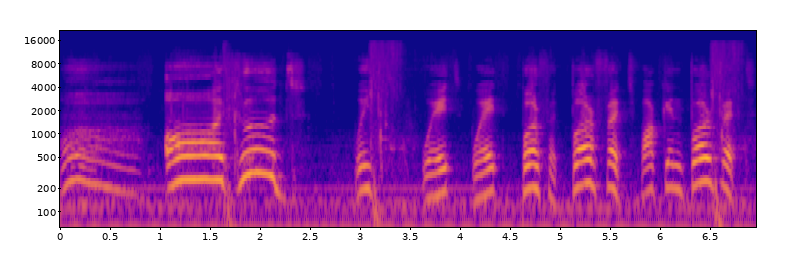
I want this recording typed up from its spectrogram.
Oh I could! Wait, Wait, wait. Perfect, perfect, fucking perfect.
